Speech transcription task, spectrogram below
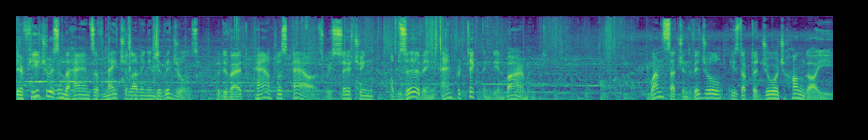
Their future is in the hands of nature-loving individuals who devote countless hours researching, observing and protecting the environment. One such individual is Dr. George Hangay,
